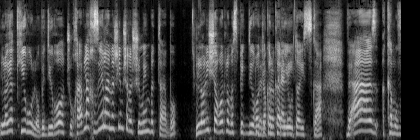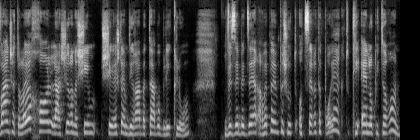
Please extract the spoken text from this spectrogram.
לא יכירו לו בדירות שהוא חייב להחזיר לאנשים שרשומים בטאבו, לא נשארות לו מספיק דירות לכלכליות העסקה ואז כמובן שאתה לא יכול להשאיר אנשים שיש להם דירה בטאבו בלי כלום וזה בזה הרבה פעמים פשוט עוצר את הפרויקט כי אין לו פתרון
